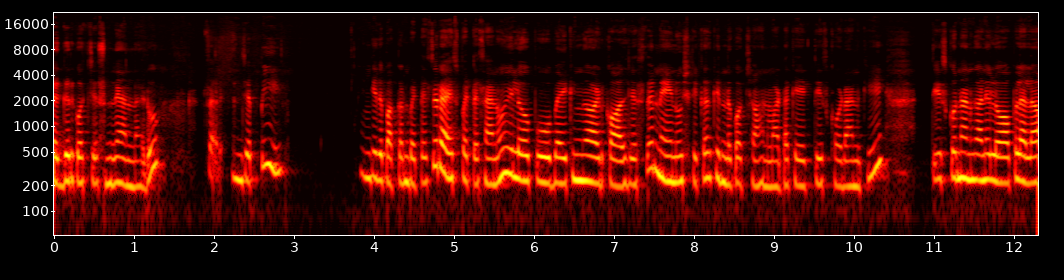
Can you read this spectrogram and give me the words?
దగ్గరికి వచ్చేసింది అన్నాడు. సరే అని చెప్పి ఇంక ఇది పక్కన పెట్టేసి రైస్ పెట్టేశాను. ఈలోపు బేకింగ్ గార్డ్ కాల్ చేస్తే నేను శ్రీకర్ కిందకు వచ్చామన్నమాట కేక్ తీసుకోవడానికి. తీసుకున్నాను కానీ లోపల ఎలా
